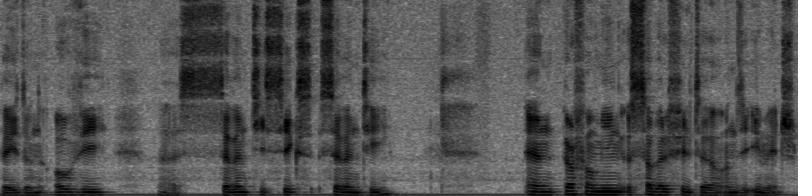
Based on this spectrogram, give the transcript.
based on OV7670 uh, and performing a Sobel filter on the image.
